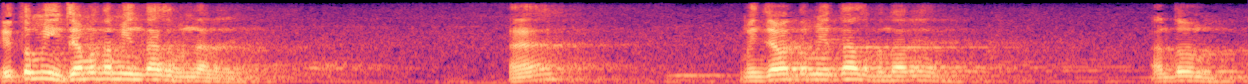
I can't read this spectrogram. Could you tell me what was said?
Itu minjam atau minta sebenarnya? Hah? Minjam atau minta sebenarnya? Antum?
